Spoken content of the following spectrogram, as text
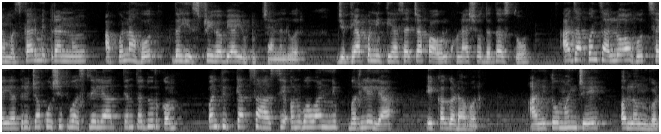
नमस्कार मित्रांनो आपण आहोत द हिस्ट्री हब या यूट्यूब चॅनलवर जिथे आपण इतिहासाच्या पाऊल खुणा शोधत असतो. आज आपण चाललो आहोत सह्याद्रीच्या कुशीत वसलेल्या अत्यंत दुर्गम पण तितक्याच साहसी अनुभवांनी भरलेल्या एका गडावर आणि तो म्हणजे अलंगड.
